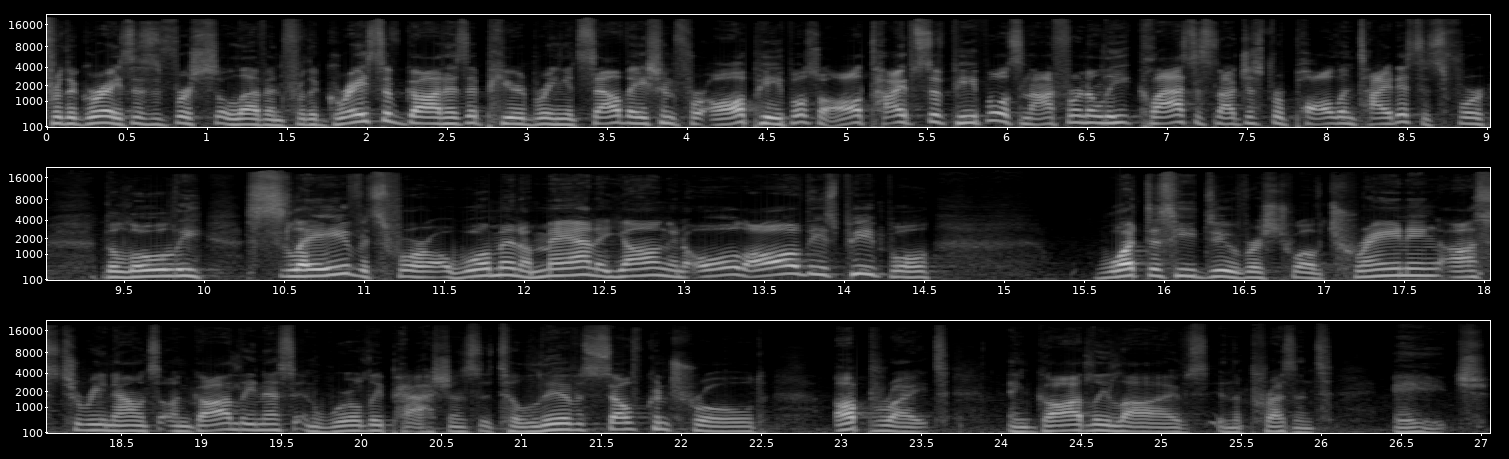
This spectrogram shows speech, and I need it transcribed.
for the grace, this is verse 11, for the grace of God has appeared, bringing salvation for all people, so all types of people. It's not for an elite class, it's not just for Paul and Titus, it's for the lowly slave, it's for a woman, a man, a young, and old, all these people. What does he do? Verse 12, training us to renounce ungodliness and worldly passions, to live self controlled, upright, and godly lives in the present age.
